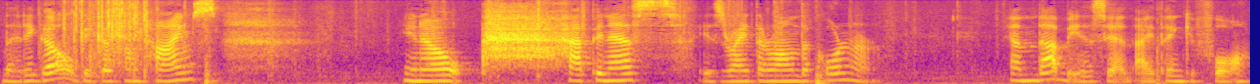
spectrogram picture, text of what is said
Let it go because sometimes, you know, happiness is right around the corner. And that being said, I thank you for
